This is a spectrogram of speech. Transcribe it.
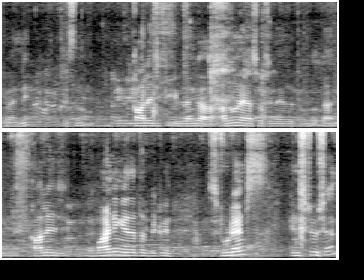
ఇవన్నీ చేస్తున్నాం. కాలేజీకి ఈ విధంగా అలుమినై అసోసియేషన్ ఏదైతే ఉందో దాని కాలేజ్ బాండింగ్ ఏదైతే between students institution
